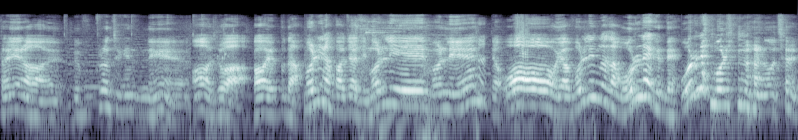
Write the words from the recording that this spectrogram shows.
다이앤아. 왜 부끄러운 척 했네. 어, 좋아. 어, 예쁘다. 한번 봐줘야지. 멀린, 멀린. 야, 와, 야, 멀린 누나 원래 근데, 원래 멀린 누나는 옷차림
